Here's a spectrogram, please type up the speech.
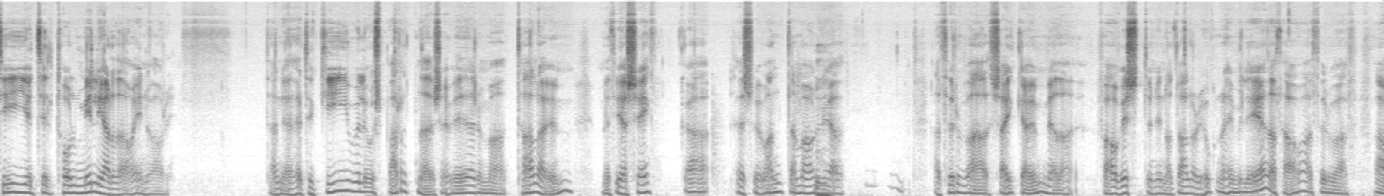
10 til 12 miljardar á einu ári. Þannig að þetta er gífulegu sparnaður sem við erum að tala um með því að senka þessu vandamáli mm. Að, þurfa að sækja um eða fá vistuninn á dalar í hugunarheimili eða þá að þurfa að fá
